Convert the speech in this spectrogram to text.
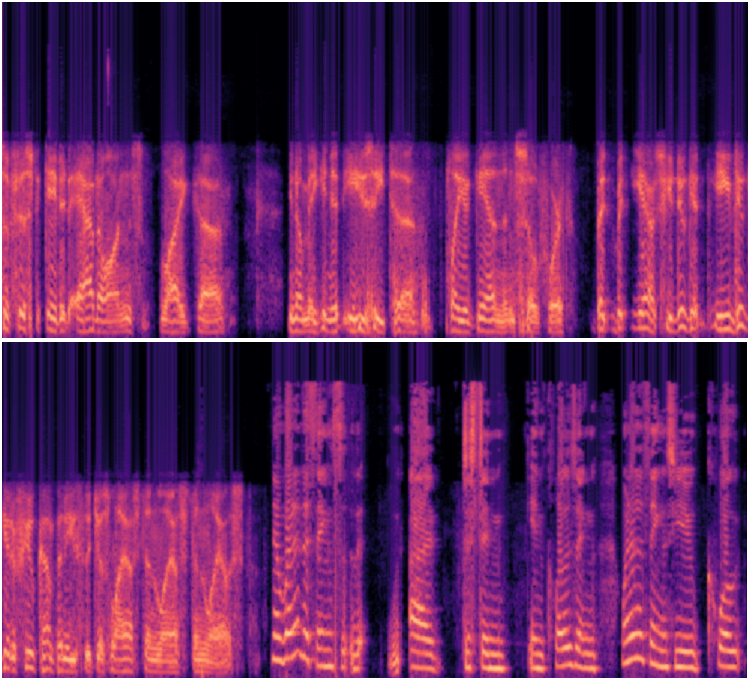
sophisticated add-ons like uh, you know making it easy to play again and so forth. But but yes, you do get you do get a few companies that just last and last and last. Now, one of the things that, uh, just in in closing, one of the things you quote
